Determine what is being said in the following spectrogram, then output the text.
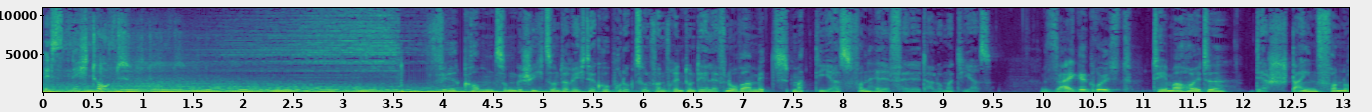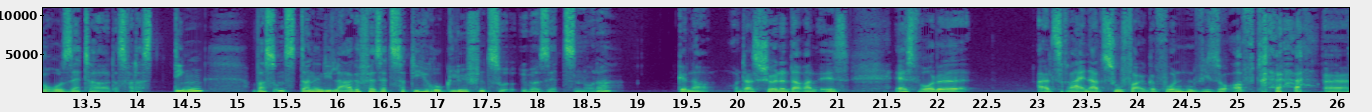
ist nicht tot. Willkommen zum Geschichtsunterricht der Koproduktion von Vrindt und DLF Nova mit Matthias von Hellfeld. Hallo Matthias. Sei gegrüßt. Thema heute, der Stein von Rosetta. Das war das Ding, was uns dann in die Lage versetzt hat, die Hieroglyphen zu übersetzen, oder? Genau. Und das Schöne daran ist, es wurde als reiner Zufall gefunden, wie so oft. äh,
